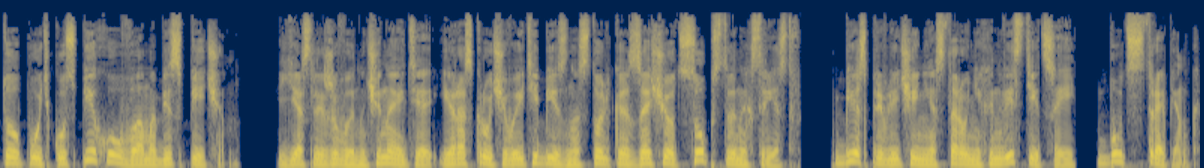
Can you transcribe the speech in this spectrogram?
то путь к успеху вам обеспечен. Если же вы начинаете и раскручиваете бизнес только за счет собственных средств, без привлечения сторонних инвестиций, бутстрепинг,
